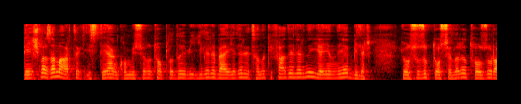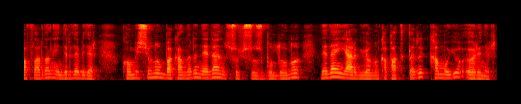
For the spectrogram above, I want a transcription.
Değişmez ama artık isteyen komisyonu topladığı bilgileri, belgeleri, tanık ifadelerini yayınlayabilir. Yolsuzluk dosyaları tozlu raflardan indirilebilir. Komisyonun bakanları neden suçsuz bulduğunu, neden yargı yolunu kapattıkları kamuoyu öğrenir.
